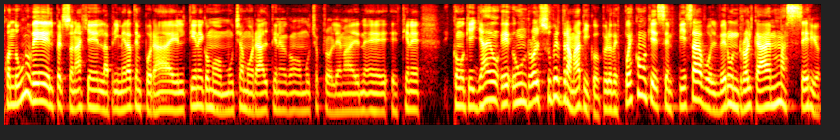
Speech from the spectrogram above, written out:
Cuando uno ve el personaje en la primera temporada, él tiene como mucha moral, tiene como muchos problemas, eh, eh, tiene como que ya es un rol súper dramático, pero después como que se empieza a volver un rol cada vez más serio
